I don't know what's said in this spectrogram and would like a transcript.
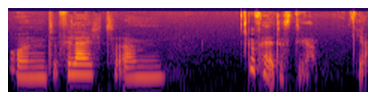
Und vielleicht ähm, gefällt es dir. Ja.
